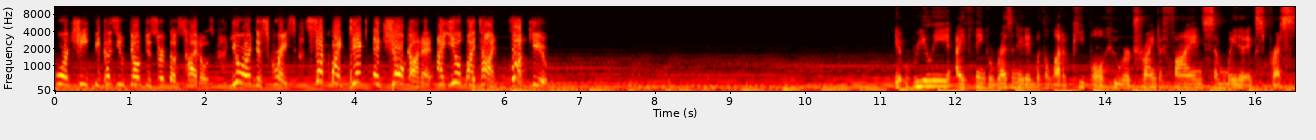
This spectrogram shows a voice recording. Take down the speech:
or a chief because you don't deserve those titles. You are a disgrace. Suck my dick and choke on it. I yield my time. Fuck you. It really, I think, resonated with a lot of people who were trying to find some way to express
